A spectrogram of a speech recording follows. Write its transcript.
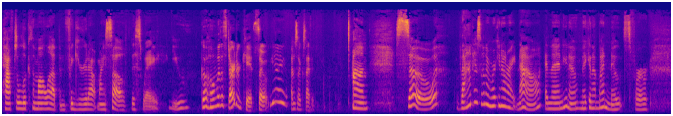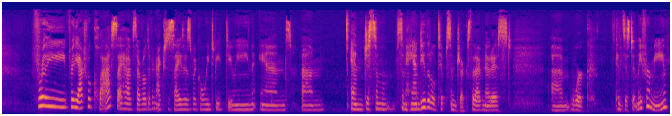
have to look them all up and figure it out myself. This way, you go home with a starter kit. So, yay, I'm so excited. Um, so that is what I'm working on right now. And then, you know, making up my notes for for the for the actual class, I have several different exercises we're going to be doing, and um, and just some some handy little tips and tricks that I've noticed um, work consistently for me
